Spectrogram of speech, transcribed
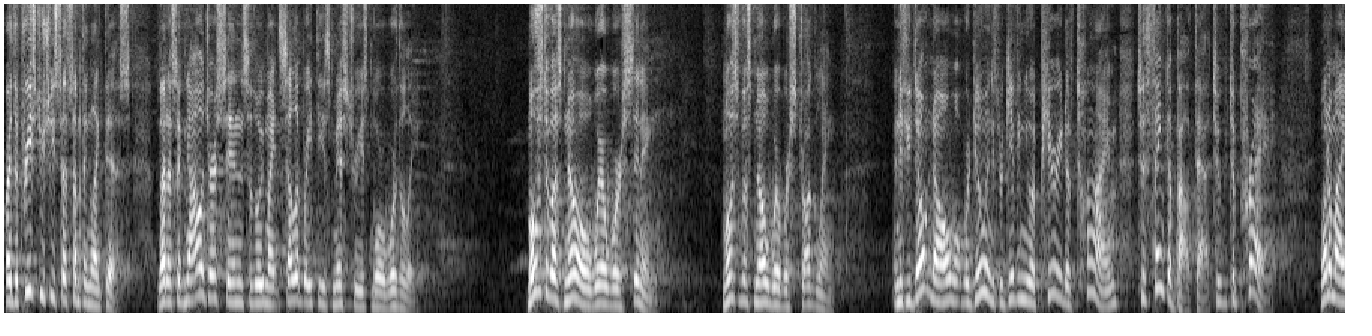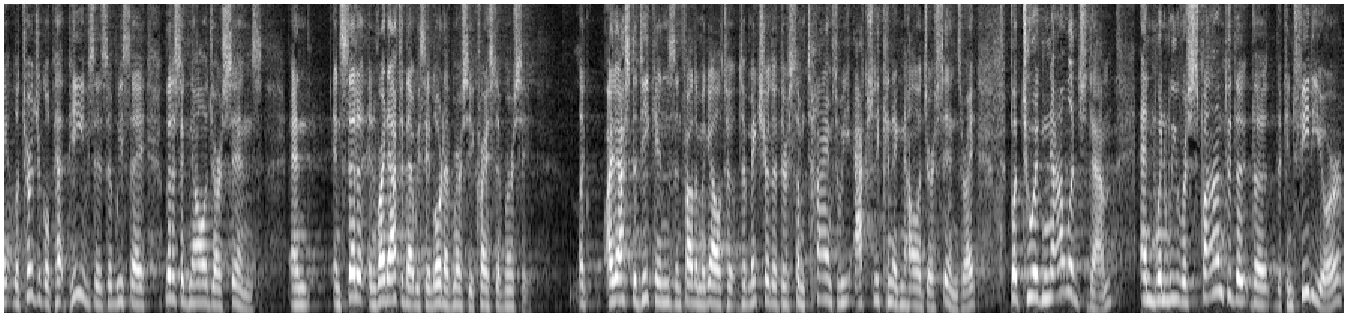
Right? The priest usually says something like this Let us acknowledge our sins so that we might celebrate these mysteries more worthily. Most of us know where we're sinning, most of us know where we're struggling. And if you don't know, what we're doing is we're giving you a period of time to think about that, to, to pray. One of my liturgical pet peeves is that we say, let us acknowledge our sins. And instead of, and right after that, we say, Lord have mercy, Christ have mercy. Like, I've asked the deacons and Father Miguel to, to make sure that there's some time so we actually can acknowledge our sins, right? But to acknowledge them, and when we respond to the, the, the Confiteor,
